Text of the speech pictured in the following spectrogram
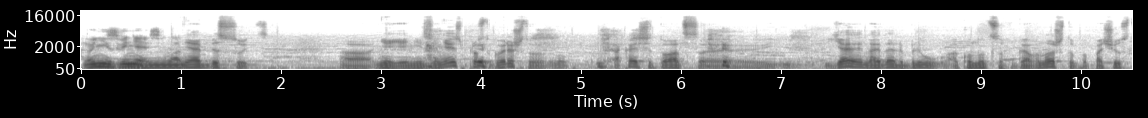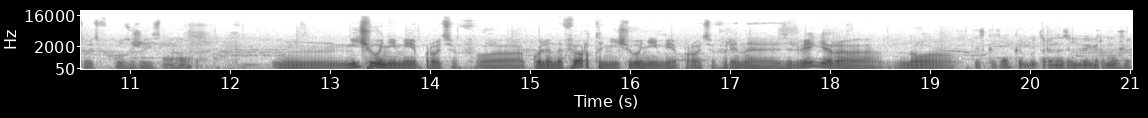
Ну не извиняйся, ладно. Не обессудьте. А, не, я не извиняюсь, просто говорю, что ну, такая ситуация. Я иногда люблю окунуться в говно, чтобы почувствовать вкус жизни. Ага. Ничего не имею против э, Колина Ферта, ничего не имею против Рене Зельвегера, но... Ты сказал, как будто Рене Зельвегер мужик.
